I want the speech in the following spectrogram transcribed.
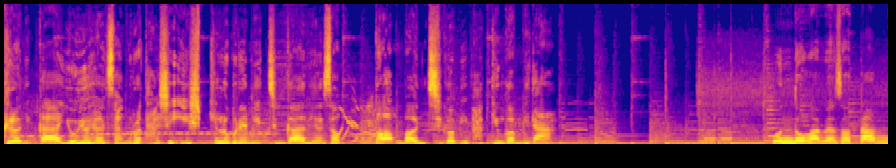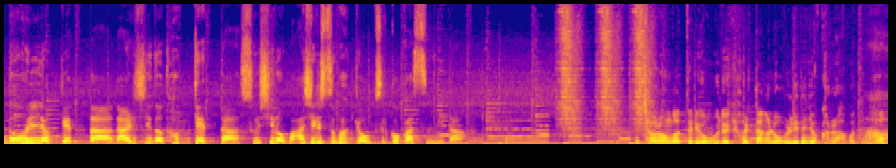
그러니까 요요 현상으로 다시 20kg이 증가하면서 또 한 번 직업이 바뀐 겁니다. 운동하면서 땀도 흘렸겠다. 날씨도 덥겠다. 수시로 마실 수밖에 없을 것 같습니다. 저런 것들이 오히려 혈당을 올리는 역할을 하거든요.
